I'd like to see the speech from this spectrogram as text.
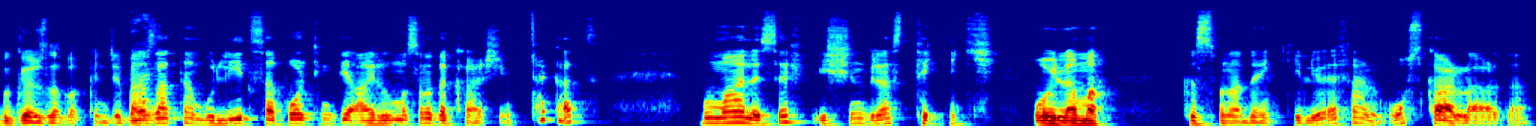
bu gözle bakınca. Ben zaten bu lead supporting diye ayrılmasına da karşıyım. Fakat bu maalesef işin biraz teknik oylama kısmına denk geliyor. Efendim Oscar'larda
